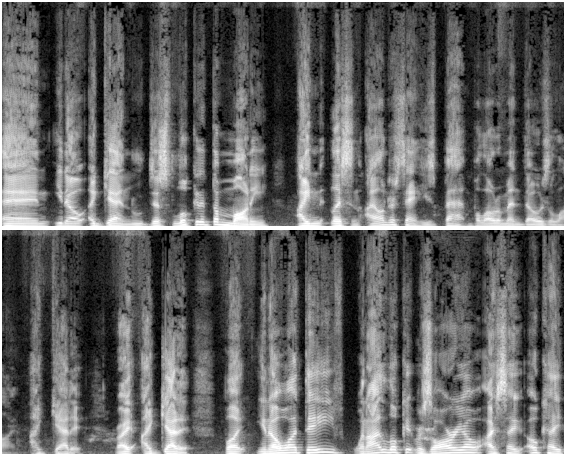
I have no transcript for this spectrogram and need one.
and you know, again, just looking at the money. I listen. I understand he's batting below the Mendoza line. I get it right? I get it. But you know what, Dave? When I look at Rosario, I say, okay,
